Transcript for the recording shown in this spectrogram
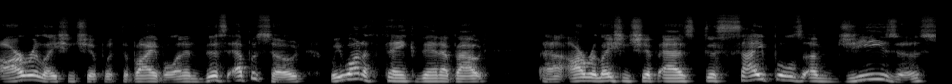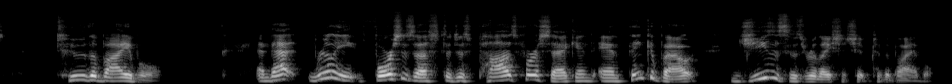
our relationship with the Bible. And in this episode, we want to think then about uh, our relationship as disciples of Jesus to the Bible. And that really forces us to just pause for a second and think about Jesus' relationship to the Bible.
